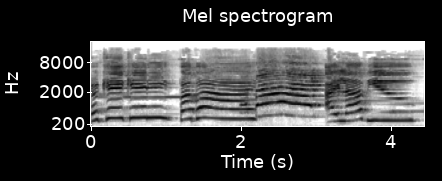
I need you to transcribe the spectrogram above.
Okay, Katie. Bye bye. Bye-bye. I love you.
